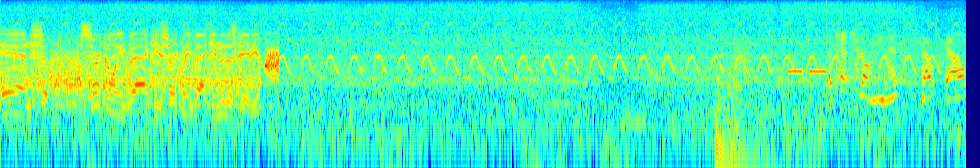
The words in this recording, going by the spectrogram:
And circling back, he's circling back into the stadium. Attention all units, southbound,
